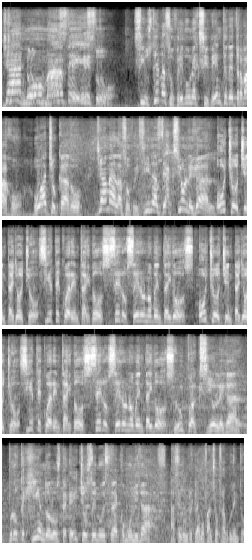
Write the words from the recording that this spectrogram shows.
¡Ya no más de esto! Si usted ha sufrido un accidente de trabajo o ha chocado, llame a las oficinas de Acción Legal. 888-742-0092. 888-742-0092. Grupo Acción Legal, protegiendo los derechos de nuestra comunidad. Hacer un reclamo falso o fraudulento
